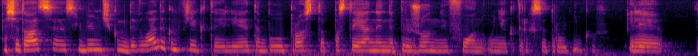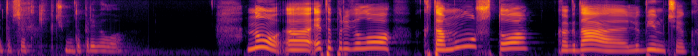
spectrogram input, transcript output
А ситуация с любимчиком довела до конфликта или это был просто постоянный напряженный фон у некоторых сотрудников? Или это все-таки к чему-то привело? Ну, э, это привело К тому, что когда любимчик,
